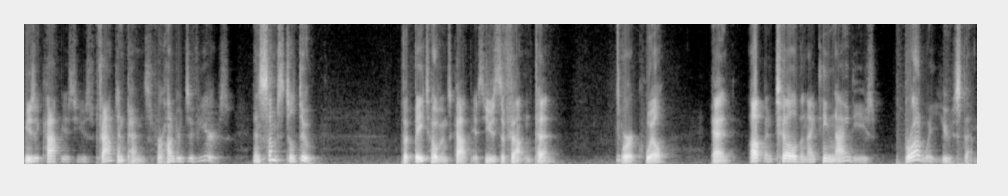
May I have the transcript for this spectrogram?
Music copyists used fountain pens for hundreds of years, and some still do. But Beethoven's copyists used a fountain pen or a quill, and up until the 1990s, Broadway used them.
